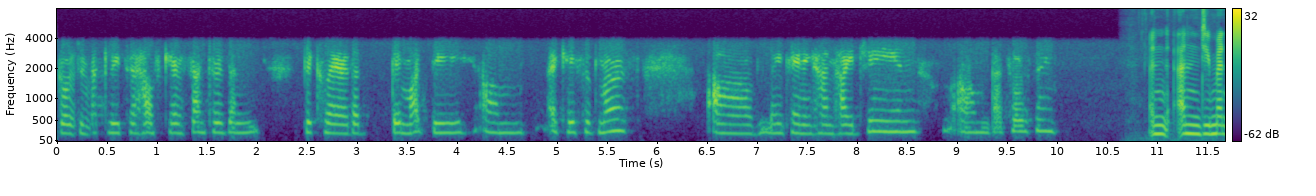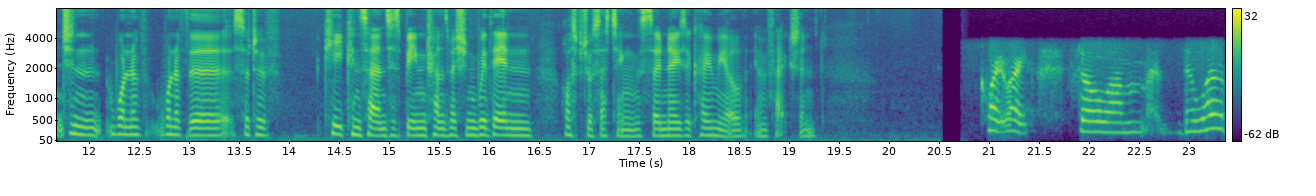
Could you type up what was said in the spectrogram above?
go directly to healthcare centers and declare that they might be um, a case of MERS, uh, maintaining hand hygiene, um, that sort of thing. And and you mentioned one of one of the sort of key concerns has been transmission within hospital settings, so nosocomial infection. Quite right. So um, there were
